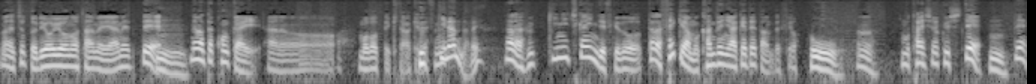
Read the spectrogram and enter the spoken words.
まあ、ちょっと療養のため辞めて、うんうんで、また今回、あのー戻ってきたわけです復帰ね。なんだね。だから復帰に近いんですけど、ただ席はもう完全に開けてたんですよ。おううん。もう退職して、うんで、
